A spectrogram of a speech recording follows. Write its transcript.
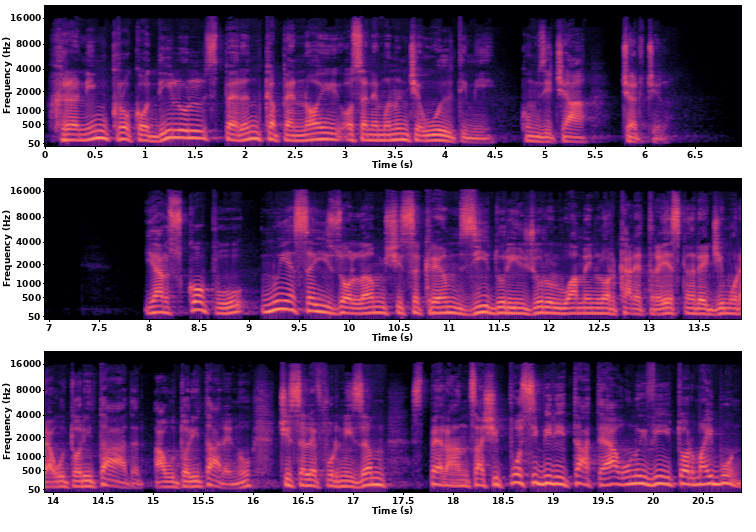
Hrănim crocodilul sperând că pe noi o să ne mănânce ultimii cum zicea Churchill. Iar scopul nu e să izolăm și să creăm ziduri în jurul oamenilor care trăiesc în regimuri autoritare, autoritare, nu? Ci să le furnizăm speranța și posibilitatea unui viitor mai bun.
